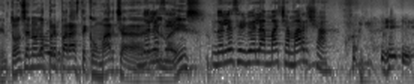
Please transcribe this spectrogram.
Entonces no lo preparaste con marcha el maíz. ¿No le sirvió la marcha marcha? Sí.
